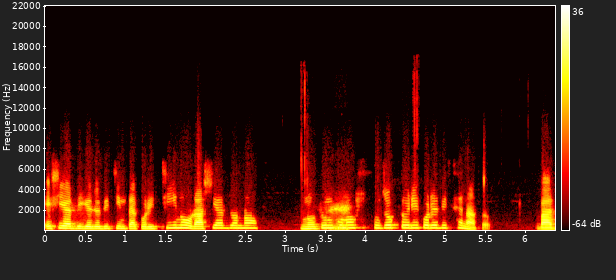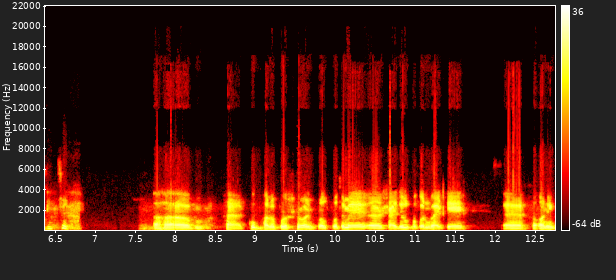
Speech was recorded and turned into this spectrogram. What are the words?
এশিয়ার দিকে যদি চিন্তা করি, চীন ও রাশিয়ার জন্য নতুন কোনো সুযোগ তৈরি করে দিচ্ছে না তো? বা দিচ্ছে হ্যাঁ খুব ভালো প্রশ্ন। প্রথমে শাহিদুল খোকন ভাইকে অনেক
